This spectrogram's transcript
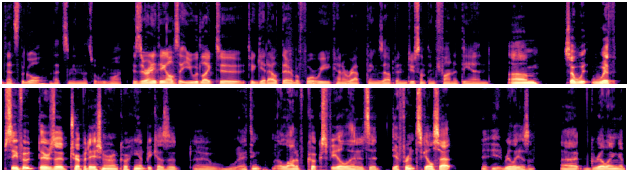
That's the goal. That's I mean that's what we want. Is there anything else that you would like to to get out there before we kind of wrap things up and do something fun at the end? Um, so w- with seafood, there's a trepidation around cooking it because it, uh, I think a lot of cooks feel that it's a different skill set. It, really isn't. Uh, grilling a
